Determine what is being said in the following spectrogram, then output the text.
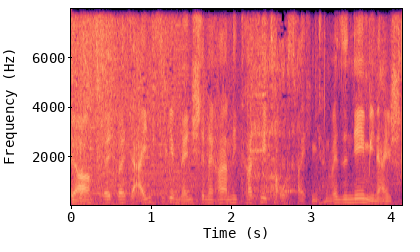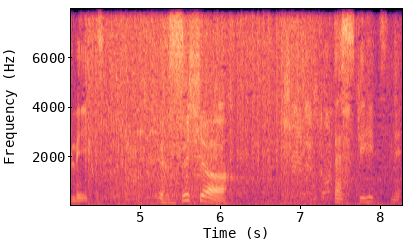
Ja. ist weltweit der einzige Mensch, der an die Rakete ausweichen kann, wenn sie neben ihn einschlägt. ja. Sicher. Das geht nicht.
